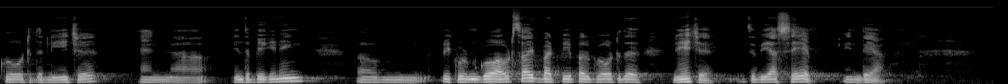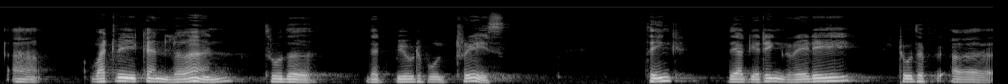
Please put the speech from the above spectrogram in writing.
go to the nature. And uh, in the beginning, um, we couldn't go outside, but people go to the nature. So we are safe in there. Uh, what we can learn through the that beautiful trees. Think they are getting ready to the uh,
